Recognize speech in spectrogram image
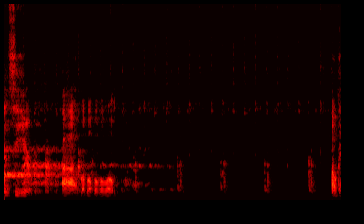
let's see here. Uh. Okay.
